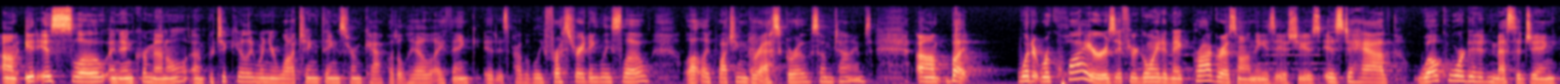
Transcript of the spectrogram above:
Um, it is slow and incremental, um, particularly when you're watching things from Capitol Hill. I think it is probably frustratingly slow, a lot like watching grass grow sometimes. Um, but what it requires if you're going to make progress on these issues is to have well coordinated messaging,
